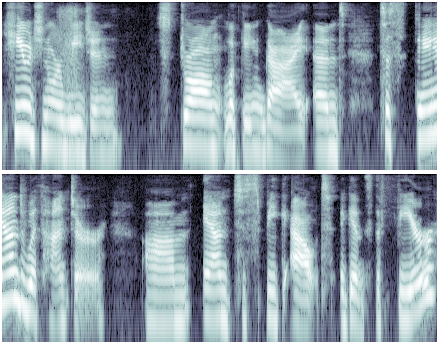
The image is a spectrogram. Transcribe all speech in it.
huge norwegian strong looking guy and to stand with hunter um, and to speak out against the fear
